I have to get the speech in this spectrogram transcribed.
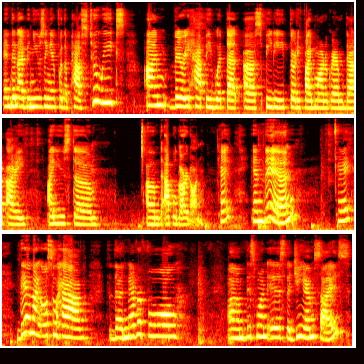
and then I've been using it for the past two weeks. I'm very happy with that uh, Speedy 35 monogram that I I used the um, the Apple Garde on. Okay, and then okay, then I also have the Neverfull. Um, this one is the GM size,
